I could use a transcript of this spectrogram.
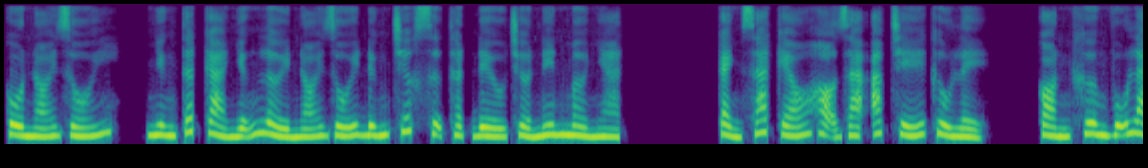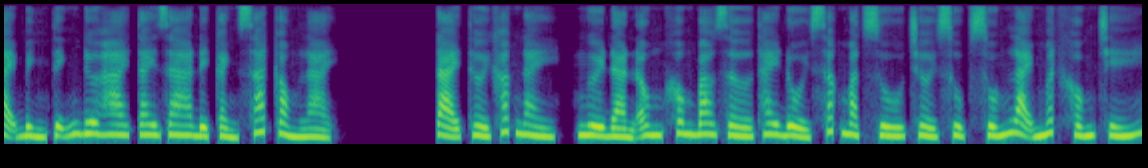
Cô nói dối, nhưng tất cả những lời nói dối đứng trước sự thật đều trở nên mờ nhạt. Cảnh sát kéo họ ra áp chế cựu lệ, còn Khương Vũ lại bình tĩnh đưa hai tay ra để cảnh sát còng lại. Tại thời khắc này, người đàn ông không bao giờ thay đổi sắc mặt dù trời sụp xuống lại mất khống chế.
